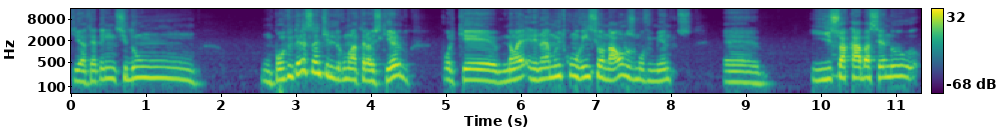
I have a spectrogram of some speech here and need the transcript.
Que até tem sido um, um ponto interessante ele como lateral esquerdo, porque não é, ele não é muito convencional nos movimentos, é, e isso acaba sendo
